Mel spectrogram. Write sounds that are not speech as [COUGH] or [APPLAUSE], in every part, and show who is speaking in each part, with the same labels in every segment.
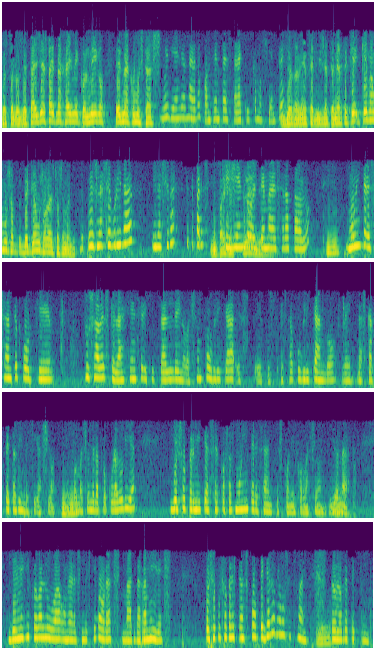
Speaker 1: supuesto los detalles. Ya está Edna Jaime conmigo. Edna, ¿cómo estás?
Speaker 2: Muy bien, Leonardo, contenta de estar aquí como siempre.
Speaker 1: Yo también feliz de tenerte. ¿Qué, qué vamos a, ¿De qué vamos a hablar esta semana?
Speaker 2: Pues la seguridad y la ciudad, ¿qué te parece? Siguiendo el tema de Sara Pablo,
Speaker 1: Ujú.
Speaker 2: muy interesante porque tú sabes que la Agencia Digital de Innovación Pública es- eh, pues, está publicando la- las carpetas de investigación, información de la Procuraduría, y eso permite hacer cosas muy interesantes con la información. Leonardo. Y en México Evalúa, una de las investigadoras, Magda Ramírez, pues se puso a ver el transporte, ya lo habíamos hecho antes, pero lo repetimos.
